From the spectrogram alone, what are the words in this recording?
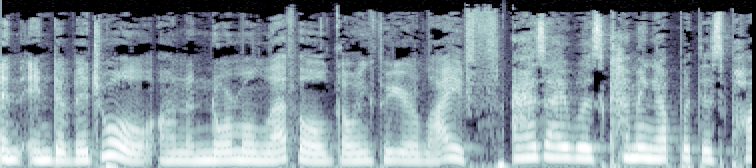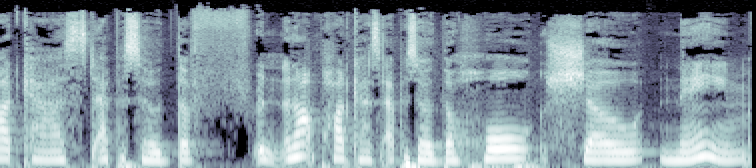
an individual on a normal level going through your life. As I was coming up with this podcast episode, the not podcast episode, the whole show name,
